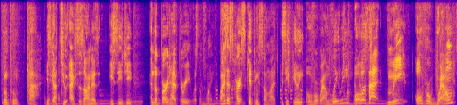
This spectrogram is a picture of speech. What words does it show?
boom, boom, bah. He's got two X's on his ECG. And the bird had three. What's the point? Why is his heart skipping so much? Is he feeling overwhelmed lately? What was that? Me? Overwhelmed?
